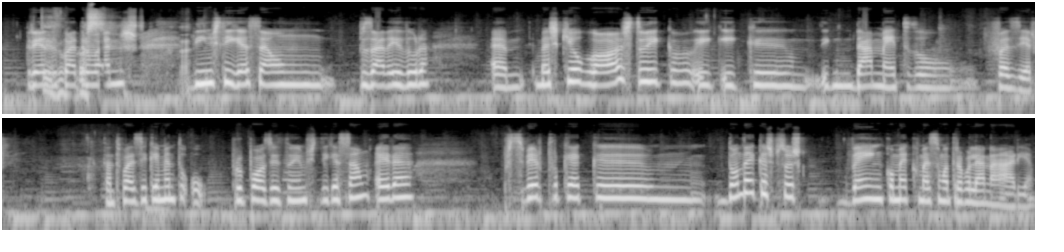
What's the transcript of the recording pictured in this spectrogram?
3 ou 4 anos de investigação pesada e dura um, mas que eu gosto e que, e, e que, e que me dá método fazer. Portanto, basicamente, o propósito da investigação era perceber porque é que. de onde é que as pessoas vêm, como é que começam a trabalhar na área.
